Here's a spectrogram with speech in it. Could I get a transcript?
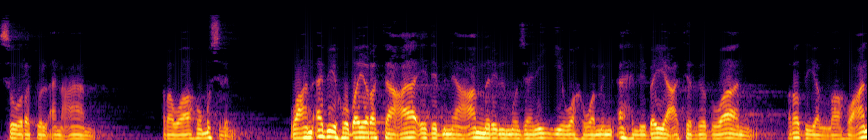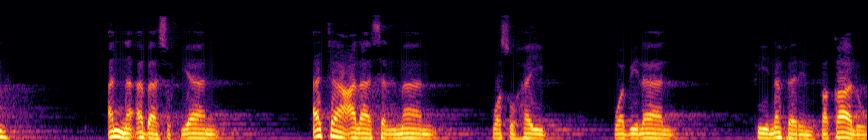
سورة الأنعام رواه مسلم. وعن أبي هبيرة عائذ بن عمرو المزني وهو من أهل بيعة الرضوان رضي الله عنه أن أبا سفيان أتى على سلمان وصهيب وبلال في نفر فقالوا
